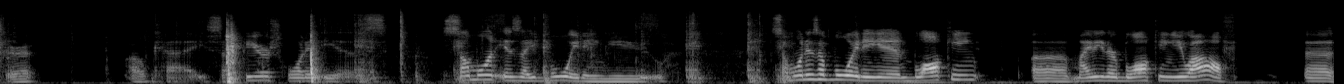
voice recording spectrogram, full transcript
Is there? Okay, so here's what it is. Someone is avoiding you. Someone is avoiding and blocking. Uh, maybe they're blocking you off. Uh,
